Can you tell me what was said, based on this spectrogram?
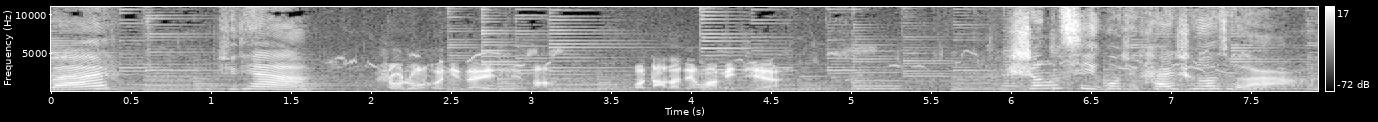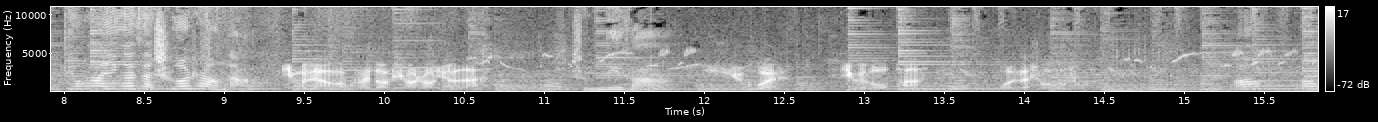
喂，徐天。受众和你在一起吗？我打他电话没接。生气过去开车去了啊！电话应该在车上呢。你们两个快到上上园来。什么地方？徐汇，一个楼盘，我在售楼处。哦哦，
